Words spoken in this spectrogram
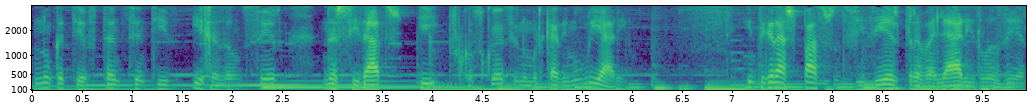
nunca teve tanto sentido e razão de ser nas cidades e, por consequência, no mercado imobiliário. Integrar espaços de viver, trabalhar e de lazer,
